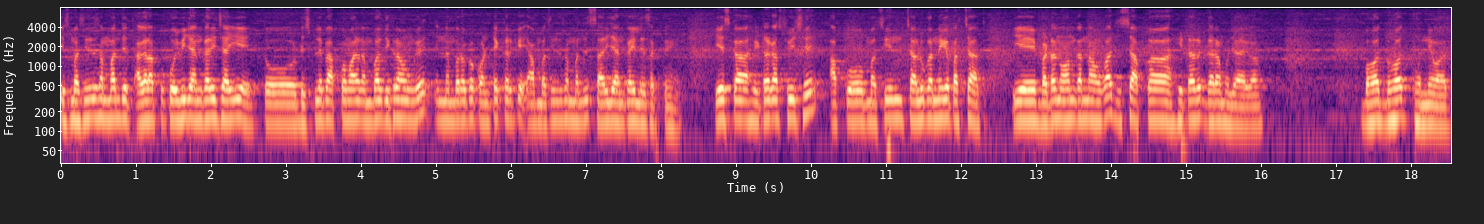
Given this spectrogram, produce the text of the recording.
इस मशीन से संबंधित अगर आपको कोई भी जानकारी चाहिए तो डिस्प्ले पे आपको हमारे नंबर दिख रहे होंगे। इन नंबरों पर कांटेक्ट करके आप मशीन से संबंधित सारी जानकारी ले सकते हैं। ये इसका हीटर का स्विच है। आपको मशीन चालू करने के पश्चात ये बटन ऑन करना होगा, जिससे आपका हीटर गर्म हो जाएगा। बहुत बहुत धन्यवाद।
